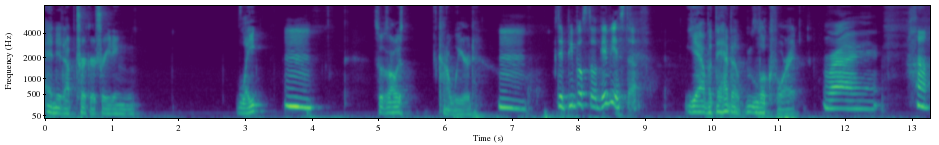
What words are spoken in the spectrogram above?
ended up trick or treating late. Mm. So it was always kind of weird. Hmm. Did people still give you stuff? Yeah, but they had to look for it. Right. Huh.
